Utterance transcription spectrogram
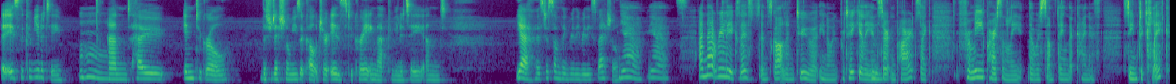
It's the community mm-hmm. and how integral the traditional music culture is to creating that community and yeah it's just something really really special yeah yeah and that really exists in Scotland too uh, you know particularly in mm. certain parts like for me personally there was something that kind of seemed to click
